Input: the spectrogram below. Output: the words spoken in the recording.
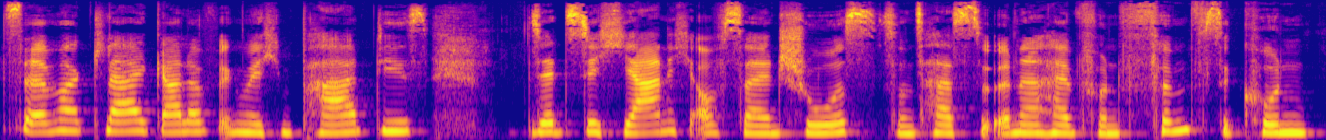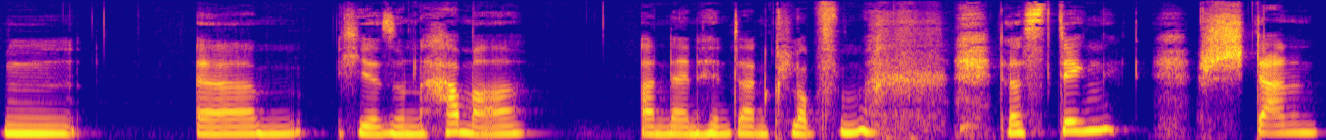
ist ja immer klar, egal auf irgendwelchen Partys, setz dich ja nicht auf seinen Schoß, sonst hast du innerhalb von fünf Sekunden ähm, hier so einen Hammer an deinen Hintern klopfen. Das Ding stand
